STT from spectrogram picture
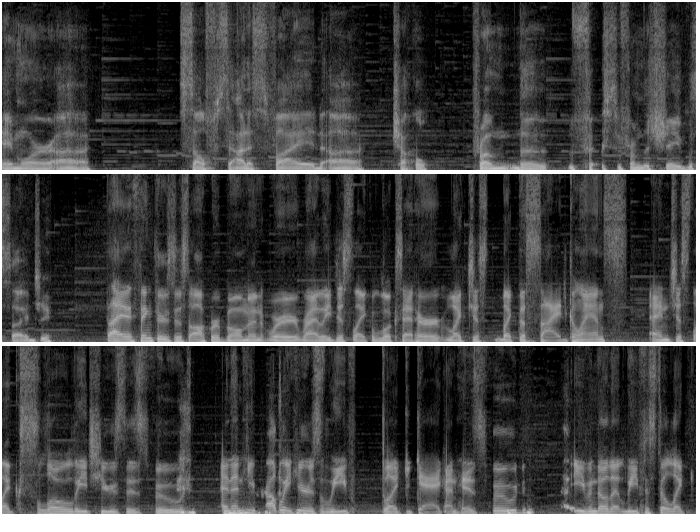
a more uh self-satisfied uh chuckle from the from the shade beside you I think there's this awkward moment where Riley just like looks at her like just like the side glance and just like slowly chews his food. And then he probably hears Leaf like gag on his food, even though that Leaf is still like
